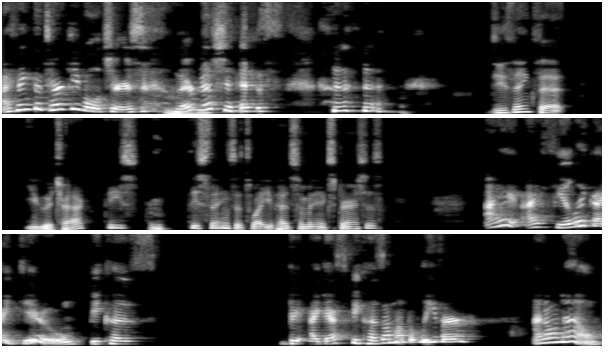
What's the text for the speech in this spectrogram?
I think the turkey vultures. Mm-hmm. They're vicious. Do you think that you attract these these things? That's why you've had so many experiences. I I feel like I do because I guess because I'm a believer. I don't know.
